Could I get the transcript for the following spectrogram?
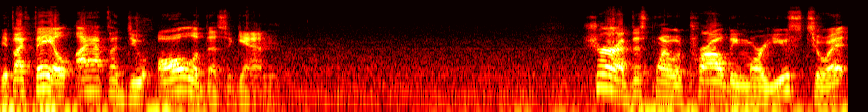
If I fail, I have to do all of this again. Sure, at this point, I would probably be more used to it.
